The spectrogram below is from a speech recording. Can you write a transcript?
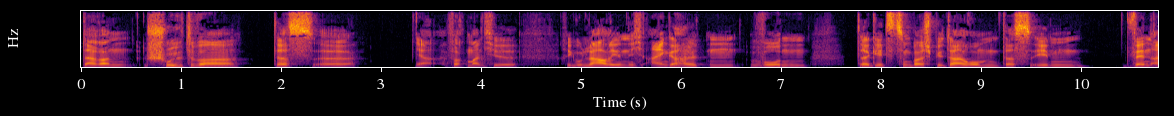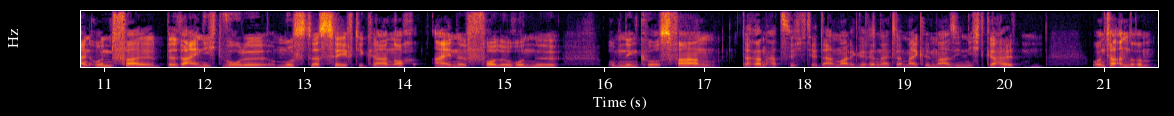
daran schuld war, dass äh, ja einfach manche Regularien nicht eingehalten wurden. Da geht es zum Beispiel darum, dass eben, wenn ein Unfall bereinigt wurde, muss das Safety Car noch eine volle Runde um den Kurs fahren. Daran hat sich der damalige Rennleiter Michael Masi nicht gehalten, unter anderem.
